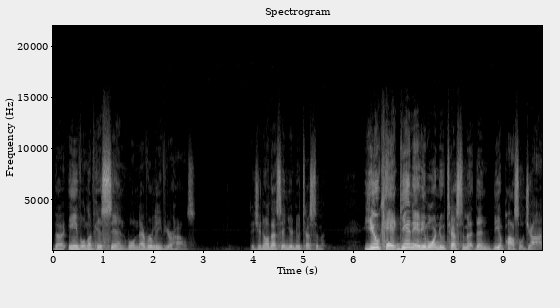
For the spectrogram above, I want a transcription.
the evil of his sin will never leave your house. Did you know that's in your New Testament? You can't get any more New Testament than the Apostle John.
